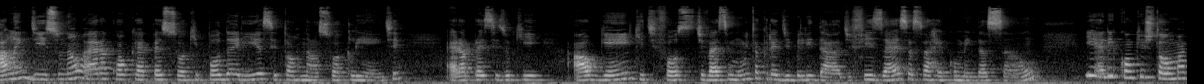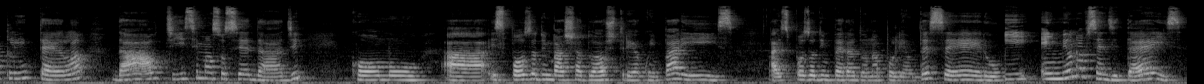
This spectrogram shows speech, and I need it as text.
Além disso, não era qualquer pessoa que poderia se tornar sua cliente, era preciso que alguém que fosse, tivesse muita credibilidade fizesse essa recomendação e ele conquistou uma clientela da altíssima sociedade, como a esposa do embaixador austríaco em Paris, a esposa do imperador Napoleão III. E em 1910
